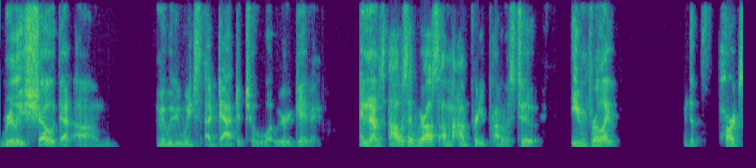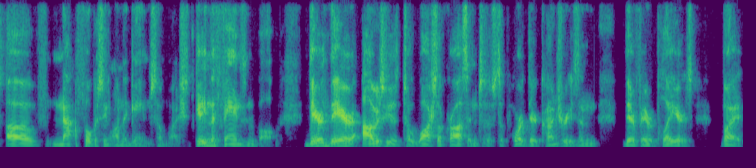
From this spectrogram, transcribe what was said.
really showed that um I mean, we we just adapted to what we were given, and I, was, I we're also I'm I'm pretty proud of us too, even for like the parts of not focusing on the game so much, getting the fans involved. They're there obviously to watch lacrosse and to support their countries and their favorite players, but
